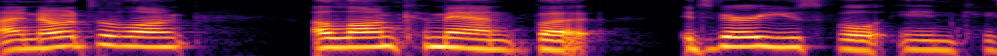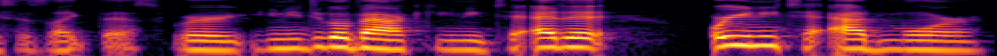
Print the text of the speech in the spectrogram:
I know it's a long, a long command, but it's very useful in cases like this where you need to go back, you need to edit, or you need to add more,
